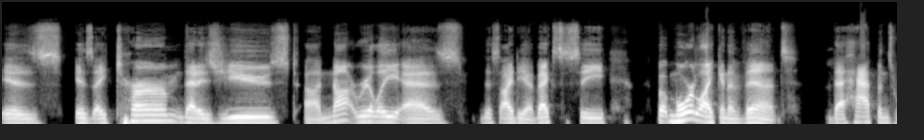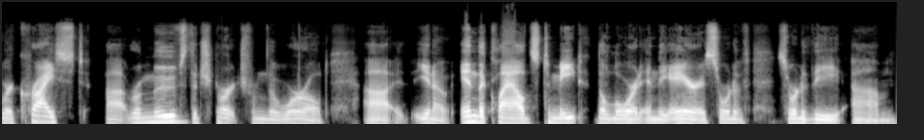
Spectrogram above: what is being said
is is a term that is used uh, not really as this idea of ecstasy, but more like an event that happens where Christ uh, removes the church from the world, uh, you know, in the clouds to meet the Lord in the air is sort of sort of the um,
